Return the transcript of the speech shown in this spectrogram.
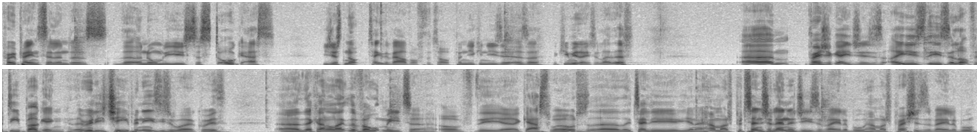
propane cylinders that are normally used to store gas You just knock, take the valve off the top and you can use it as an accumulator like this. Um, pressure gauges. I use these a lot for debugging. They're really cheap and easy to work with. Uh, they're kind of like the voltmeter of the uh, gas world. Uh, they tell you, you know, how much potential energy is available, how much pressure is available.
